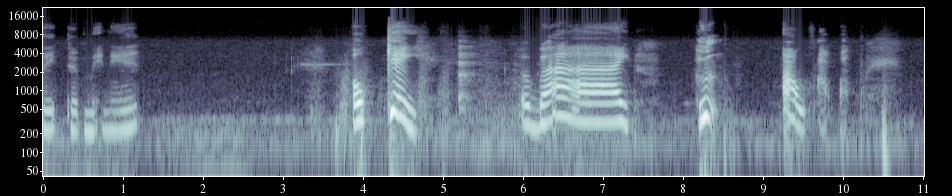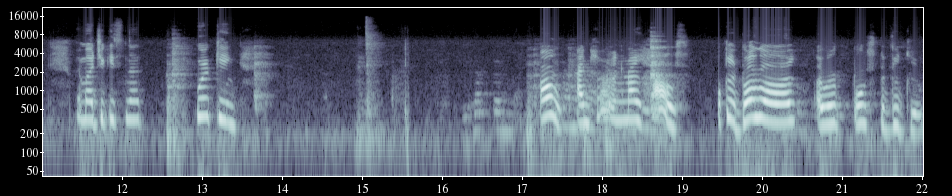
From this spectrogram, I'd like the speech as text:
Wait a minute. Okay. Bye. Huh. Ow, ow, ow. My magic is not working. Oh, I'm here in my house. Okay, bye bye. I will post the video.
